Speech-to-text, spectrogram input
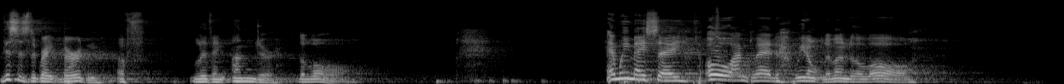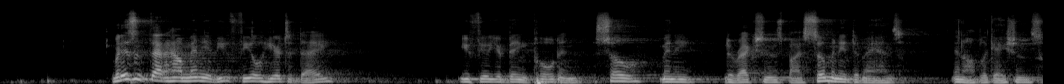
This is the great burden of living under the law. And we may say, oh, I'm glad we don't live under the law. But isn't that how many of you feel here today? You feel you're being pulled in so many directions by so many demands and obligations.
